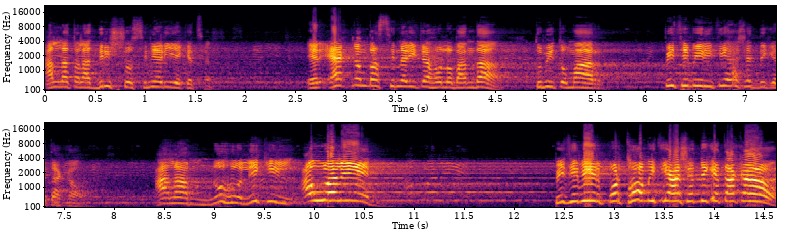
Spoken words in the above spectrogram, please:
আল্লাহ তালা দৃশ্য সিনারি এঁকেছেন। এর এক নম্বর সিনারিটা হলো, বান্দা, তুমি তোমার পৃথিবীর ইতিহাসের দিকে তাকাও। আলাম নুহ লিকিল আউয়ালিন। পৃথিবীর প্রথম ইতিহাসের দিকে তাকাও।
